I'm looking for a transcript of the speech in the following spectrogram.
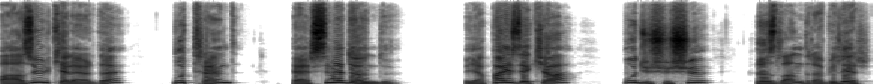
Bazı ülkelerde bu trend tersine döndü ve yapay zeka bu düşüşü hızlandırabilir.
